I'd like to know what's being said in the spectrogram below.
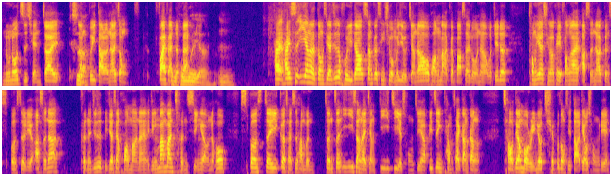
努诺之前在狼队打的那种 five and back 啊，嗯，还还是一样的东西啊，就是回到上个星期我们有讲到皇马跟巴塞罗那，我觉得同样情况可以放在阿森纳跟 Spurs 这里，阿森纳可能就是比较像皇马那样已经慢慢成型了，然后 Spurs 这一个才是他们真正意义上来讲第一季的重建啊，毕竟他们才刚刚炒掉莫里尼奥，全部东西打掉重练。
